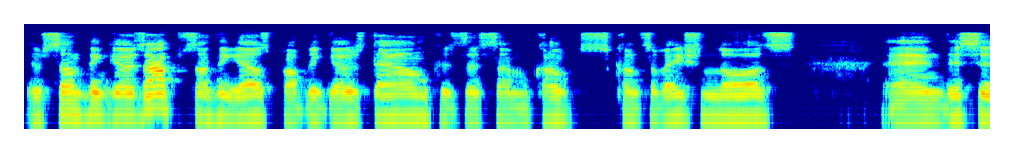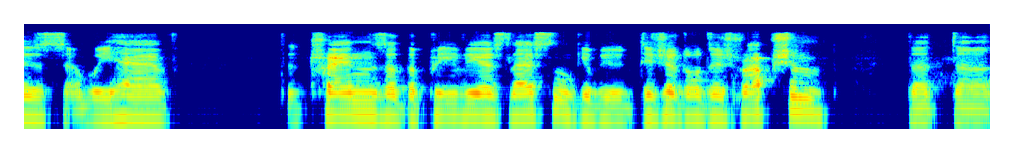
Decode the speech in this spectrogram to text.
if something goes up, something else probably goes down because there's some cons conservation laws. And this is, we have the trends of the previous lesson give you digital disruption, that uh,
